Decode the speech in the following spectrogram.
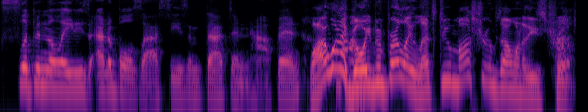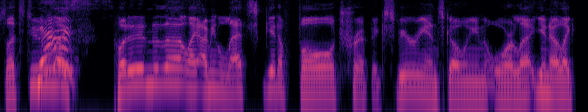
slipping the ladies edibles last season, but that didn't happen. Well, I want to um, go even further. Like, let's do mushrooms on one of these trips. Let's do yes! like put it into the like i mean let's get a full trip experience going or let you know like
